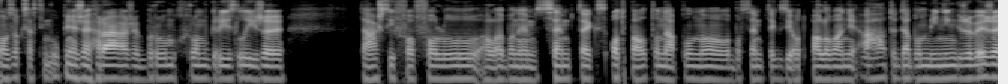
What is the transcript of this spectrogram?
mozog sa s tým úplne že hrá, že brum, chrum, grizzly, že dáš si fofolu, alebo neviem, semtex, odpal to naplno, lebo semtex je odpalovanie, aha, to je double meaning, že vieš, že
